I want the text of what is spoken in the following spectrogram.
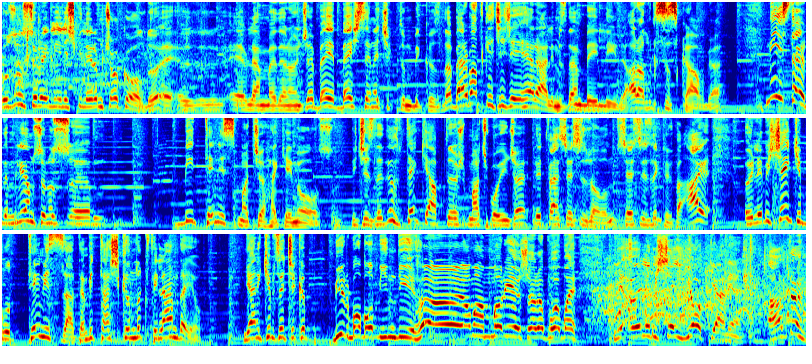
Uzun süreli ilişkilerim çok oldu e, e, evlenmeden önce. Be- sene çıktım bir kızla. Berbat geçeceği her halimizden belliydi. Aralıksız kavga. Ne isterdim biliyor musunuz? Ee, bir tenis maçı hakemi olsun. Hiç izlediniz mi? Tek yaptığı maç boyunca lütfen sessiz olun. Sessizlik lütfen. Ay, öyle bir şey ki bu tenis zaten. Bir taşkınlık falan da yok. Yani kimse çıkıp bir baba bindi. Hey aman Maria Sharapova. Ya öyle bir şey yok yani. Anladın?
